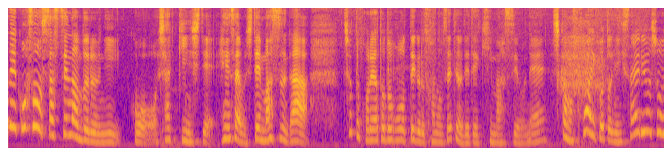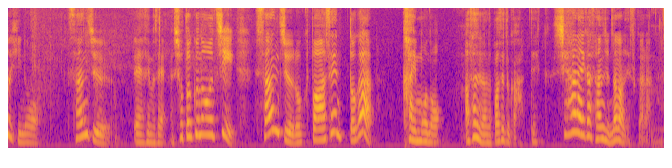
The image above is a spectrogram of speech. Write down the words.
でこそサステナブルにこう借金して返済もしてますがちょっとこれが滞ってくる可能性っていうのが出てきますよね。しかも怖いことに裁量消費の30、えーすみません所得のうち36%が買い物あ37%かで支払いが37ですから、自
